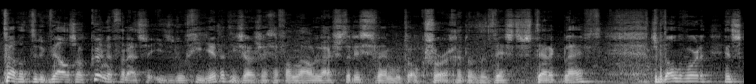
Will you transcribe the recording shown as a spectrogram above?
Terwijl dat natuurlijk wel zou kunnen vanuit zijn ideologie. Hè? Dat hij zou zeggen van nou luister eens, wij moeten ook zorgen dat het Westen sterk blijft. Dus met andere woorden, het is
